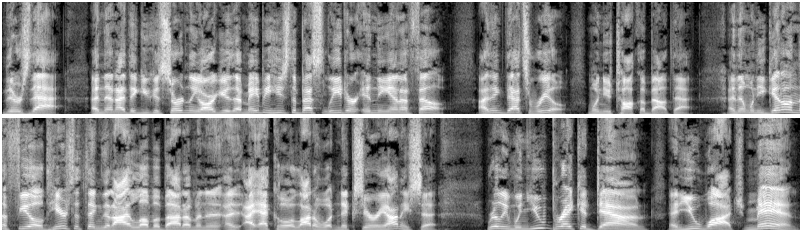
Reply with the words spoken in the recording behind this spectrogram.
There's that. And then I think you could certainly argue that maybe he's the best leader in the NFL. I think that's real when you talk about that. And then when you get on the field, here's the thing that I love about him, and I, I echo a lot of what Nick Sirianni said. Really, when you break it down and you watch, man,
